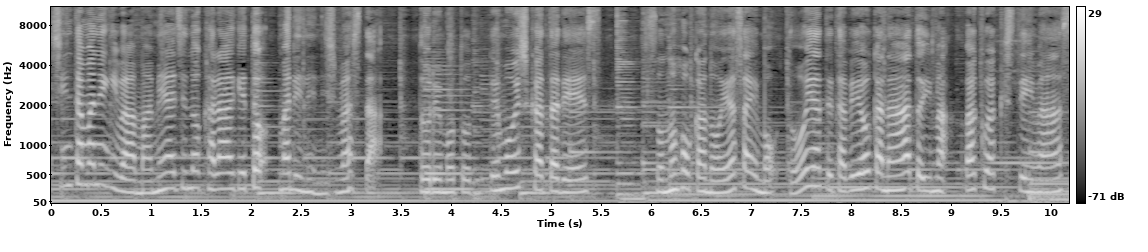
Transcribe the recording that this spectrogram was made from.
新玉ねぎは豆味の唐揚げとマリネにしました。どれもとっても美味しかったです。その他のお野菜もどうやって食べようかなと今ワクワクしています。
